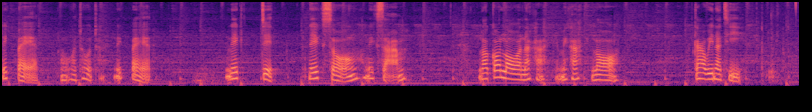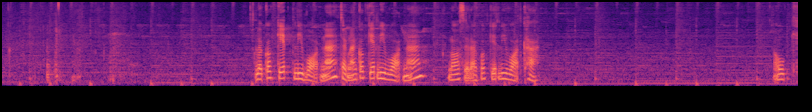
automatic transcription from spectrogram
เลข8อ๋อขอโทษค่ะ เลข 8 เลข 7 เลข 2 เลข 3 แล้วก็รอนะคะ เห็นไหมคะ รอ 9 วินาที แล้วก็ get reward นะ จากนั้นก็ get reward นะ รอเสร็จแล้วก็ get reward ค่ะ โอเค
